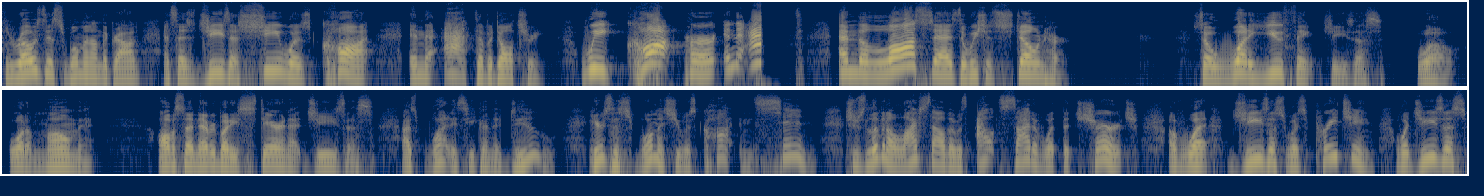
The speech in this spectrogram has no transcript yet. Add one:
throws this woman on the ground, and says, Jesus, she was caught in the act of adultery. We caught her in the act. And the law says that we should stone her. So, what do you think, Jesus? Whoa, what a moment. All of a sudden, everybody's staring at Jesus as what is he going to do? Here's this woman. She was caught in sin. She was living a lifestyle that was outside of what the church, of what Jesus was preaching, what Jesus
